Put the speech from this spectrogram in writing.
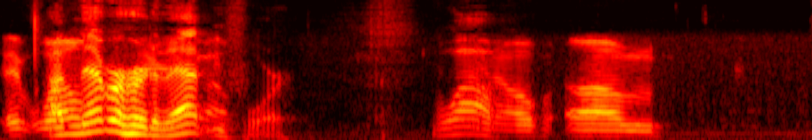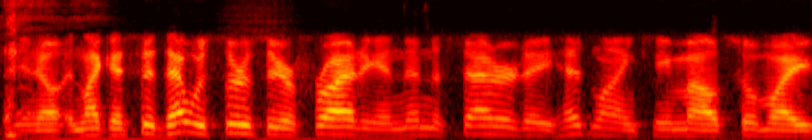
It- well, I've never heard of there you that before. Wow. You know, um, you know, and like I said, that was Thursday or Friday, and then the Saturday headline came out. So my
